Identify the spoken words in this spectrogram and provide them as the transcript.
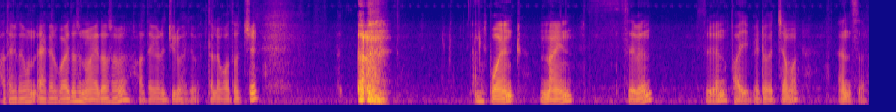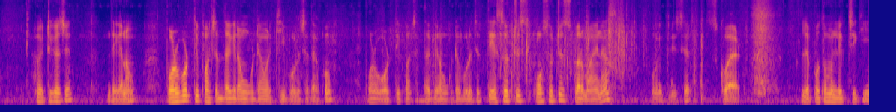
হাতে এক থাকবে, এক আর কয় দশ, নয় দশ হবে। হাতে এক জিরো হয়ে যাবে। তাহলে কত হচ্ছে? Point nine seven seven five এটা হচ্ছে আমার অ্যান্সার হয় ঠিক আছে? দেখে নাও। পরবর্তী পাঁচের দাগের অঙ্কটি আমার কী বলেছে দেখো? পরবর্তী পাঁচের দাগের অঙ্কটি বলেছে তেষট্টি, পঁয়ষট্টি স্কোয়ার মাইনাস পঁয়ত্রিশের স্কোয়ার তাহলে প্রথমে লিখছি কি?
